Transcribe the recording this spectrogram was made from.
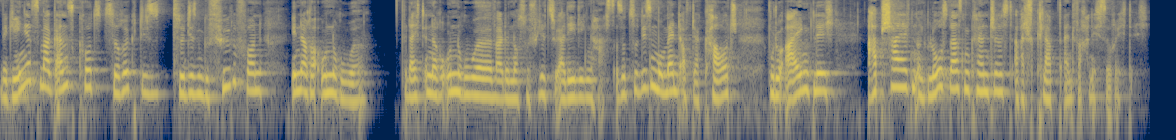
Wir gehen jetzt mal ganz kurz zurück zu diesem Gefühl von innerer Unruhe. Vielleicht innere Unruhe, weil du noch so viel zu erledigen hast. Also zu diesem Moment auf der Couch, wo du eigentlich abschalten und loslassen könntest, aber es klappt einfach nicht so richtig.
